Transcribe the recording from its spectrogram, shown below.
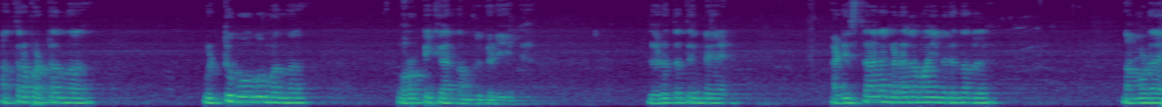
അത്ര പെട്ടെന്ന് വിട്ടുപോകുമെന്ന് ഉറപ്പിക്കാൻ നമുക്ക് കഴിയില്ല. ദുരന്തത്തിന്റെ അടിസ്ഥാന ഘടകമായി വരുന്നത് നമ്മുടെ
